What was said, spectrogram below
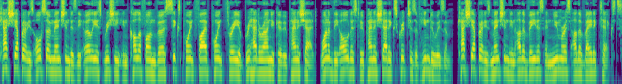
Kashyapa is also mentioned as the earliest rishi in Colophon verse 6.5.3 of Brihadaranyaka Upanishad, one of the oldest Upanishadic scriptures of Hinduism. Kashyapa is mentioned in other Vedas and numerous other Vedic texts.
